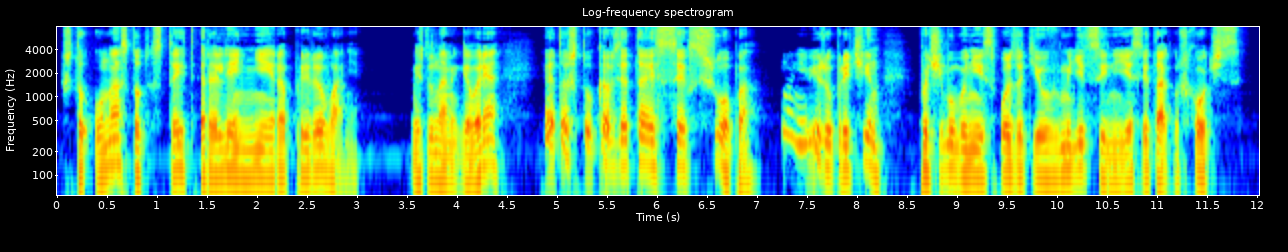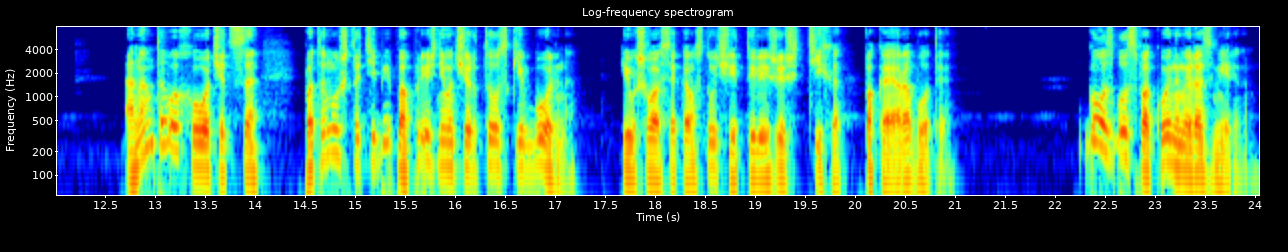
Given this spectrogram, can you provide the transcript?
что у нас тут стоит реле нейропрерывания. Между нами говоря, эта штука взята из секс-шопа. Ну, не вижу причин, почему бы не использовать ее в медицине, если так уж хочется. А нам того хочется, потому что тебе по-прежнему чертовски больно. И уж во всяком случае ты лежишь тихо, пока я работаю. Голос был спокойным и размеренным.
